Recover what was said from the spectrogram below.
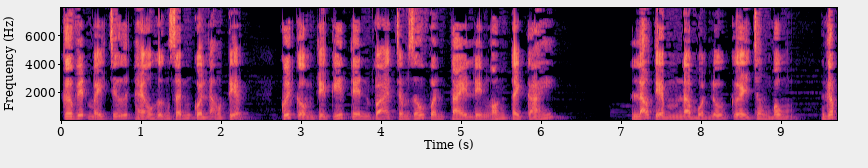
Cơ viết mấy chữ theo hướng dẫn của lão tiệp, cuối cùng thì ký tên và chấm dấu vân tay lên ngón tay cái. Lão tiệp là một nụ cười trong bụng, gấp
